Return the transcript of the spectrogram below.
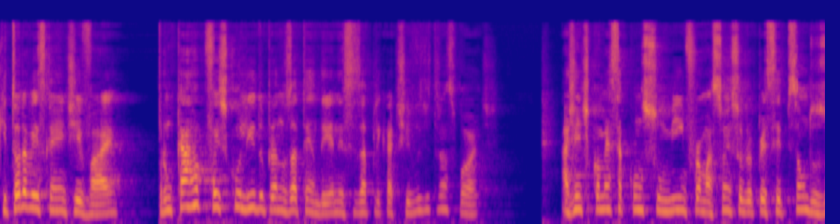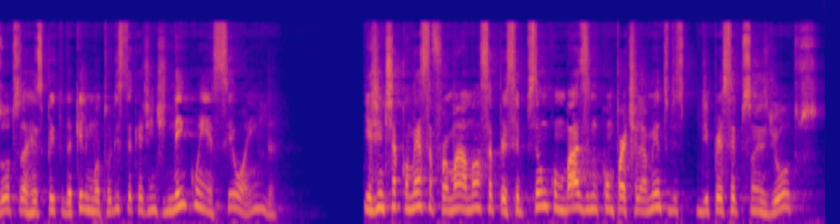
que toda vez que a gente vai para um carro que foi escolhido para nos atender nesses aplicativos de transporte, a gente começa a consumir informações sobre a percepção dos outros a respeito daquele motorista que a gente nem conheceu ainda. E a gente já começa a formar a nossa percepção com base no compartilhamento de, de percepções de outros.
